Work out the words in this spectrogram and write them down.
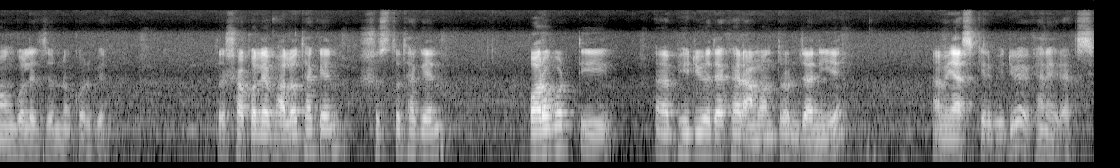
মঙ্গলের জন্য করবেন। তো সকলে ভালো থাকেন, সুস্থ থাকেন। পরবর্তী ভিডিও দেখার আমন্ত্রণ জানিয়ে আমি আজকের ভিডিও এখানেই রাখছি।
